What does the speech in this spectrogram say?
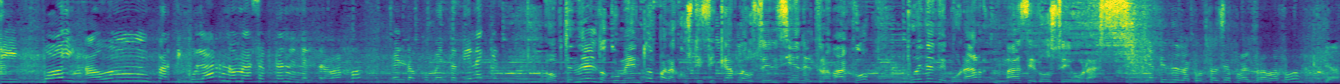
si voy a un particular, no me aceptan en el trabajo, el documento tiene que... Obtener el documento para justificar la ausencia en el trabajo puede demorar más de 12 horas. ¿Ya tienes la constancia para el trabajo? Ya.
